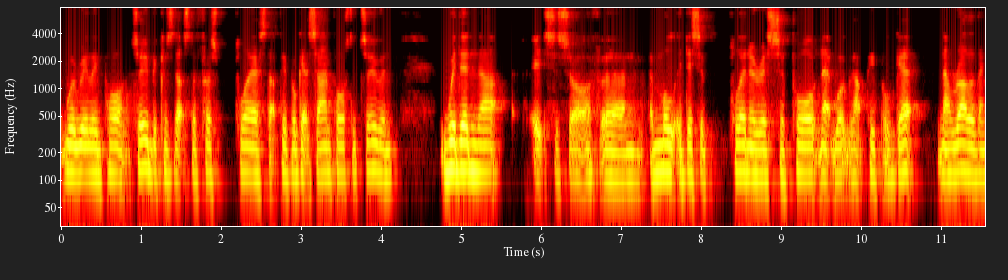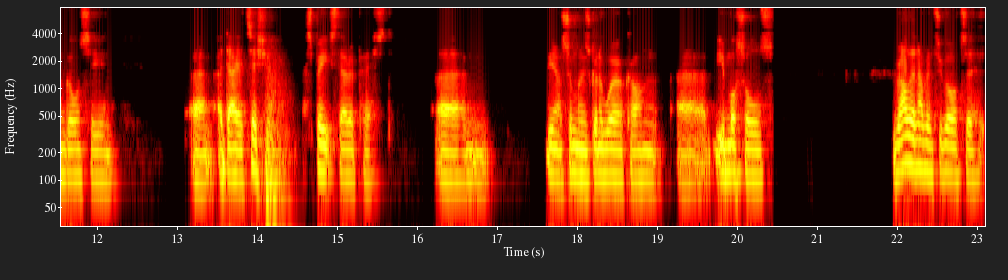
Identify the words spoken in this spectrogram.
were really important too because that's the first place that people get signposted to, and within that, it's a sort of um, a multidisciplinary support network that people get. Now, rather than going and seeing um, a dietitian, a speech therapist, um, you know, someone who's going to work on uh, your muscles. Rather than having to go to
